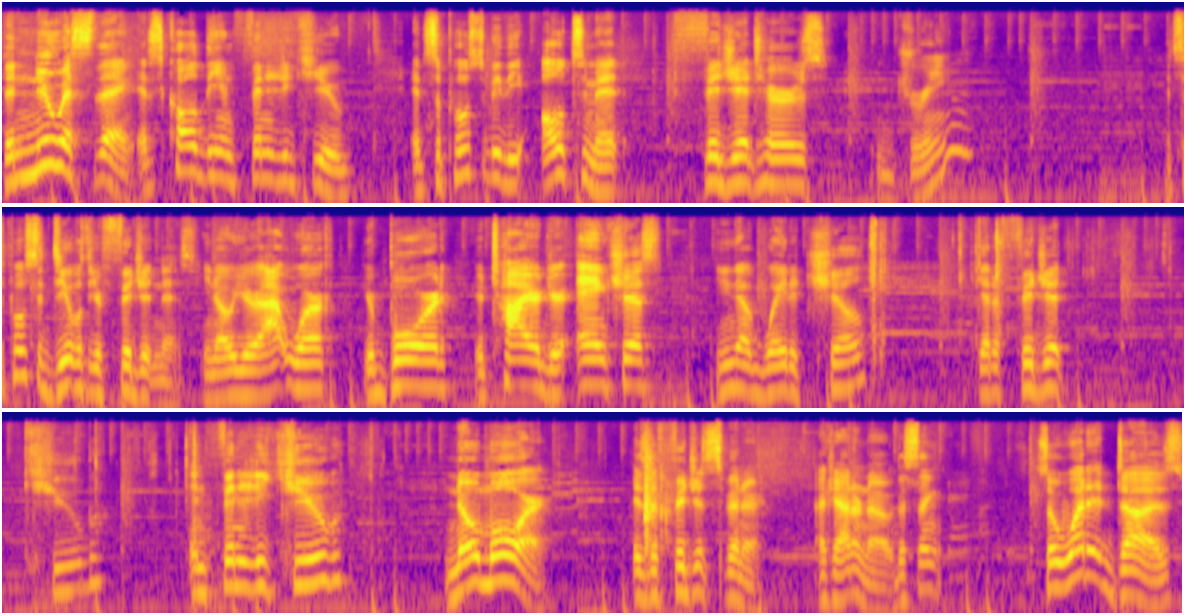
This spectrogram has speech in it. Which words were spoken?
The newest thing. It's called the Infinity Cube. It's supposed to be the ultimate fidgeter's dream? It's supposed to deal with your fidgetness. You know, you're at work, you're bored, you're tired, you're anxious. You need a way to chill. Get a fidget cube. Infinity cube. No more is a fidget spinner. Actually, I don't know. This thing. So what it does,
